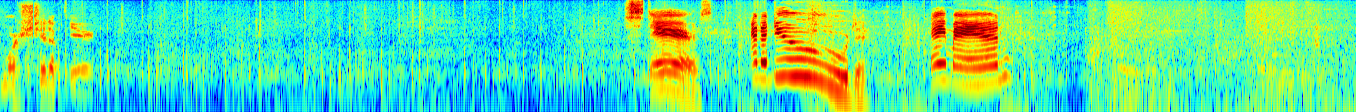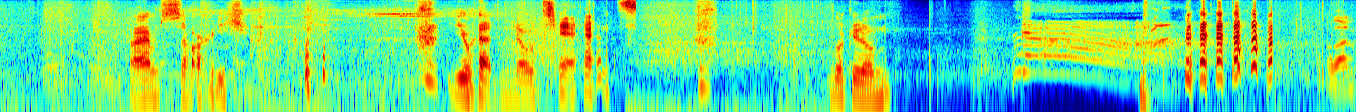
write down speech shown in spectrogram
more shit up here. Stairs. And a dude! Hey, man! I'm sorry. you had no chance. Look at him. No! Hold on.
